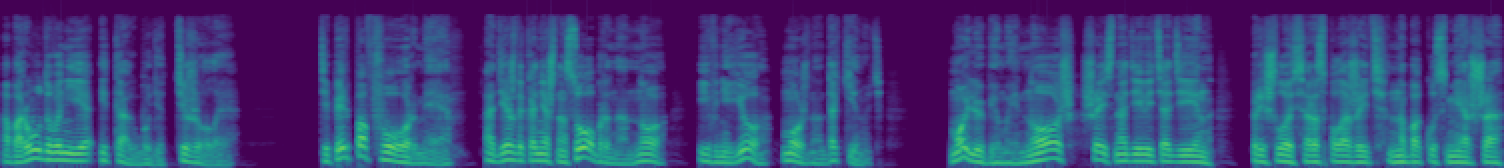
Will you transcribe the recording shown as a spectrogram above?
Оборудование и так будет тяжелое. Теперь по форме. Одежда, конечно, собрана, но и в нее можно докинуть. Мой любимый нож 6 на 9,1 пришлось расположить на боку СМЕРШа.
